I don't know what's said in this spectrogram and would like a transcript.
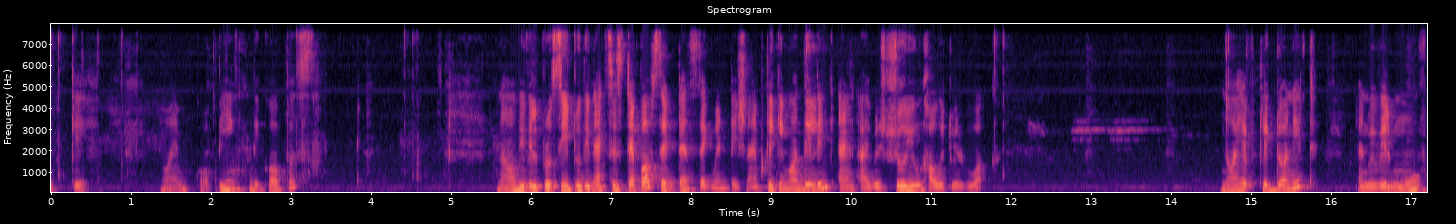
Okay. Now I am copying the corpus. Now we will proceed to the next step of sentence segmentation. I am clicking on the link and I will show you how it will work. Now I have clicked on it and we will move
